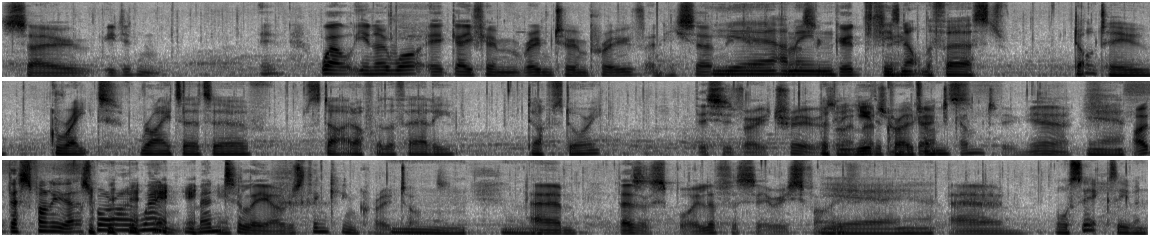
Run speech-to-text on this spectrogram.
So he didn't. it- well, you know what? It gave him room to improve, and he certainly did. Yeah, I that's mean, good he's not the first Doctor Who great writer to have started off with a fairly tough story. This is very true. Looking as at you, the imagine to Krotons. come to. Yeah. Yeah. I, that's funny. That's where I went mentally. I was thinking Krotons. Um, there's a spoiler for series five. Mm, Yeah, yeah. Um, Or six, even.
